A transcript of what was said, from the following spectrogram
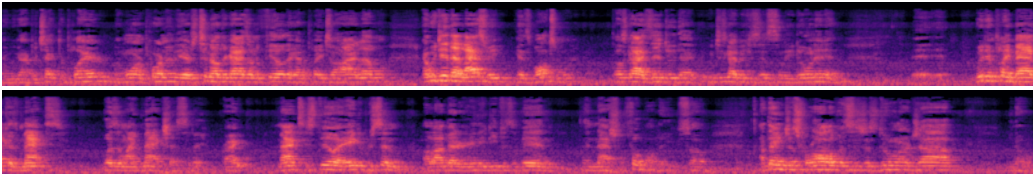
and we got to protect the player. But more importantly, there's 10 other guys on the field. They got to play to a high level, and we did that last week against Baltimore. Those guys did do that. We just got to be consistently doing it, and it, we didn't play bad because Max wasn't like Max yesterday, right? Max is still at 80% a lot better than any defensive end in the National Football League. So I think just for all of us, is just doing our job, you know,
